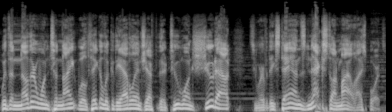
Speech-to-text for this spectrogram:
with another one tonight. We'll take a look at the Avalanche after their 2 1 shootout, see where everything stands next on Mile High Sports.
